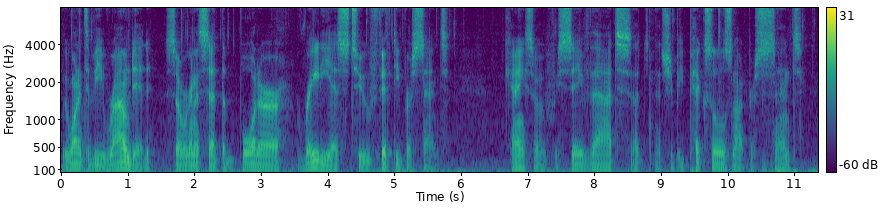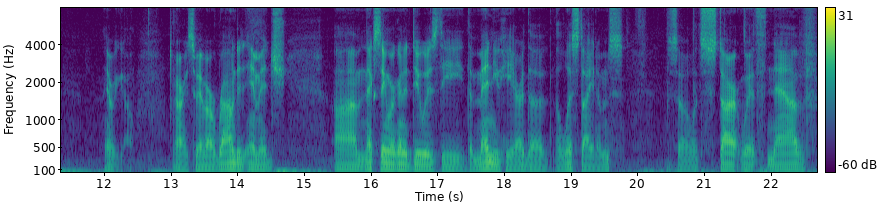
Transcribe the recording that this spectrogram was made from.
we want it to be rounded. So we're going to set the border radius to 50%. Okay, so if we save that, that, that should be pixels, not percent. There we go. All right, so we have our rounded image. Um, next thing we're going to do is the, the menu here, the, the list items. So let's start with nav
